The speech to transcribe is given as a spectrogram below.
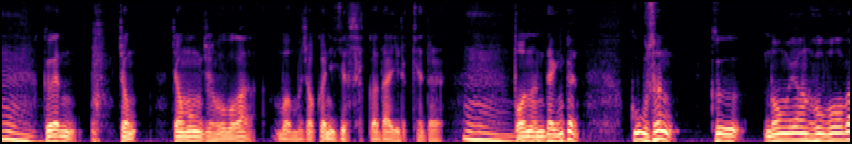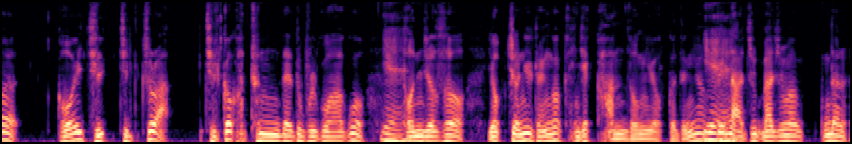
음. 그건 정 정몽준 후보가 뭐 무조건 이겼을 거다 이렇게들 음. 보는데 그러니까 그 우선 그 노무현 후보가 거의 질질것 같은데도 불구하고 예. 던져서 역전이 된 거 굉장히 감동이었거든요. 예. 그 나주, 마지막 날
